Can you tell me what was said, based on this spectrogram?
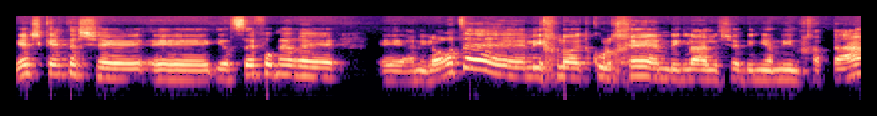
יש קטע שיוסף אומר, אה, אה, אני לא רוצה לכלוא את כולכם בגלל שבנימין חטא,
